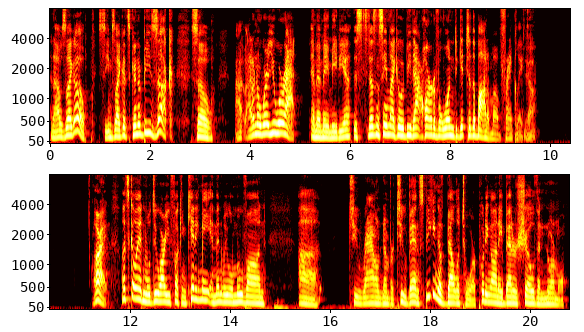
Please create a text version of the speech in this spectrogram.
And I was like, "Oh, seems like it's going to be Zuck." So I, I don't know where you were at, MMA media. This doesn't seem like it would be that hard of a one to get to the bottom of, frankly. Yeah. All right, let's go ahead and we'll do Are You Fucking Kidding Me? And then we will move on uh, to round number two. Ben, speaking of Bellator putting on a better show than normal,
